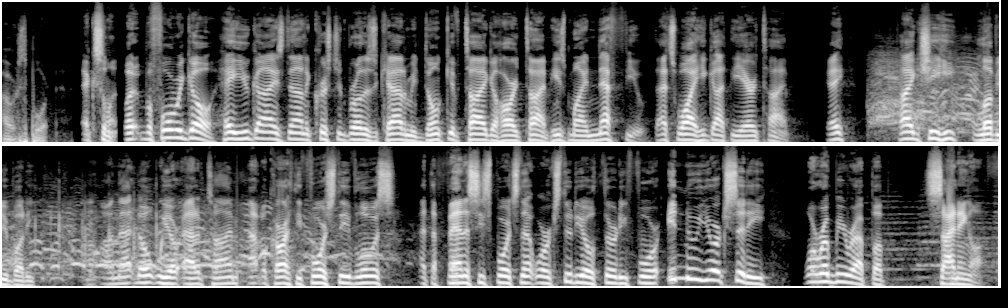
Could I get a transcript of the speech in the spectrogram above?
our sport. Excellent. But before we go, hey, you guys down at Christian Brothers Academy, don't give Tig a hard time. He's my nephew. That's why he got the airtime. Okay? Tig Sheehy, love you, buddy. Uh, on that note, we are out of time. Matt McCarthy for Steve Lewis at the Fantasy Sports Network, Studio 34 in New York City for Rugby Wrap Up, signing off.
